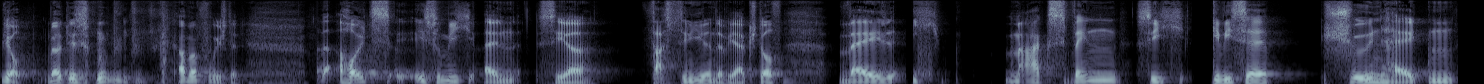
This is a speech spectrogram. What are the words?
Ja, das kann man vorstellen. Holz ist für mich ein sehr faszinierender Werkstoff, weil ich mag's, wenn sich gewisse Schönheiten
